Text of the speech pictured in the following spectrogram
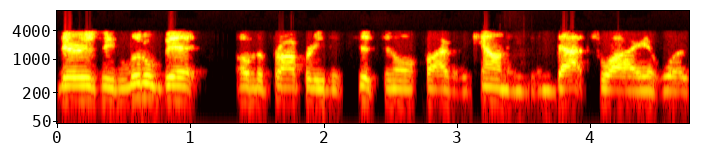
there is a little bit of the property that sits in all five of the counties, and that's why it was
